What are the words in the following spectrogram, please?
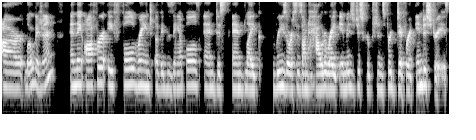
are low vision and they offer a full range of examples and just and like resources on how to write image descriptions for different industries.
